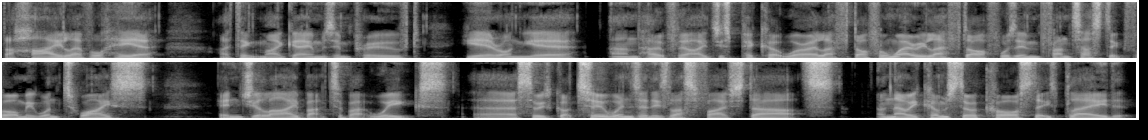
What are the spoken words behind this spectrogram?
the high level here. I think my game has improved year on year. And hopefully, I just pick up where I left off. And where he left off was in fantastic form. He won twice in July, back to back weeks. Uh, so he's got two wins in his last five starts. And now he comes to a course that he's played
